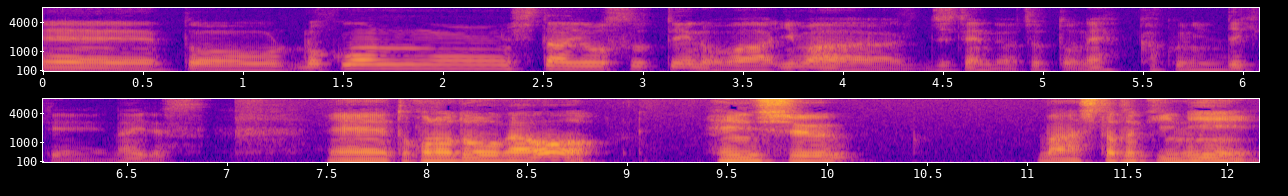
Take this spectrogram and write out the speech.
えー、と録音した様子っていうのは今時点ではちょっとね確認できてないです。えー、とこの動画を編集まあした時に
